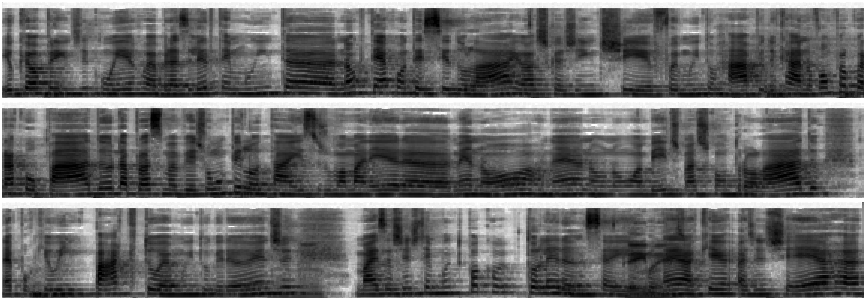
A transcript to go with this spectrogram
e o que eu aprendi com o erro é brasileiro tem muita. Não que tenha acontecido lá, eu acho que a gente foi muito rápido. Cara, não vamos procurar culpado, na próxima vez vamos pilotar isso de uma maneira menor, né? Num, num ambiente mais controlado, né? Porque o impacto é muito grande, mas a gente tem muito pouca tolerância a Uhum. Tem erro, né? Aqui a gente erra,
